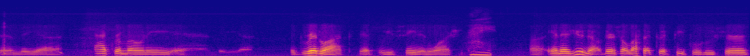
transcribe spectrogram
and the uh, acrimony and uh, the gridlock that we've seen in Washington. Right. Uh, and as you know, there's a lot of good people who serve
